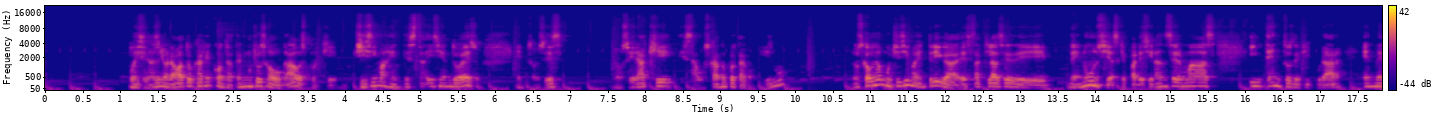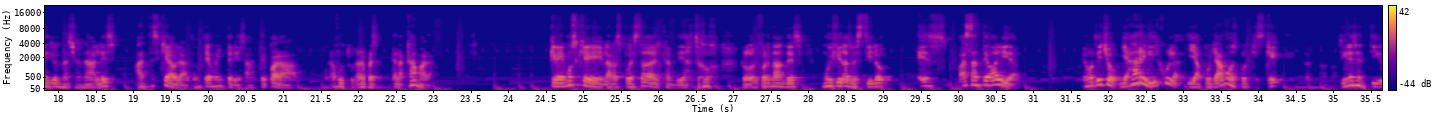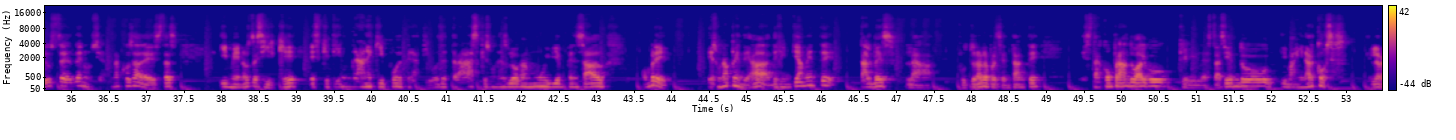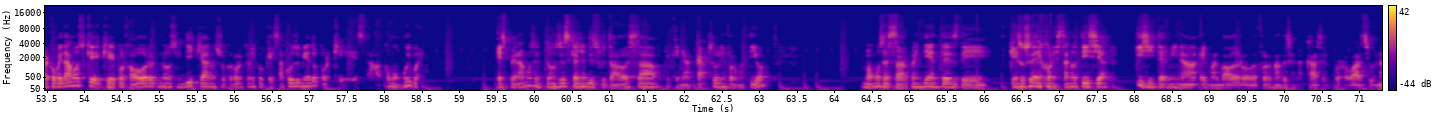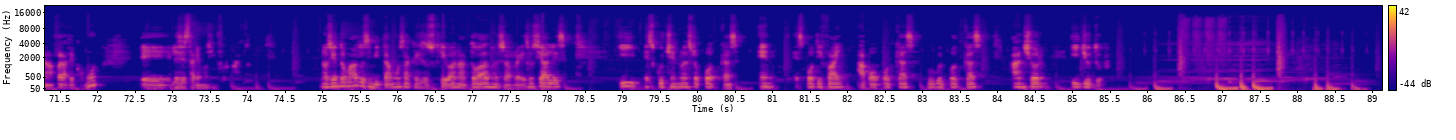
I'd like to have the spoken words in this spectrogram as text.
Pues esa señora va a tocar que contraten muchos abogados porque muchísima gente está diciendo eso. Entonces, ¿no será que está buscando protagonismo? Nos causa muchísima intriga esta clase de denuncias que parecieran ser más intentos de figurar en medios nacionales antes que hablar de un tema interesante para una futura representante de la Cámara. Creemos que la respuesta del candidato Rodolfo Hernández, muy fiel a su estilo, es bastante válida. Mejor dicho, viaja ridícula y apoyamos porque es que no, tiene sentido usted denunciar una cosa de estas y menos decir que es que tiene un gran equipo de creativos detrás, que es un eslogan muy bien pensado. Hombre, es una pendejada. Definitivamente, tal vez la futura representante está comprando algo que le está haciendo imaginar cosas le recomendamos que, por favor nos indique a nuestro correo electrónico que está consumiendo porque está como muy bueno. Esperamos entonces que hayan disfrutado esta pequeña cápsula informativa. Vamos a estar pendientes de qué sucede con esta noticia y si termina el malvado de Rodolfo Fernández en la cárcel por robarse una frase común, eh, les estaremos informando. No siendo más, los invitamos a que se suscriban a todas nuestras redes sociales y escuchen nuestro podcast en Spotify, Apple Podcast, Google Podcast, Anchor y YouTube.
